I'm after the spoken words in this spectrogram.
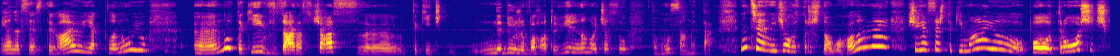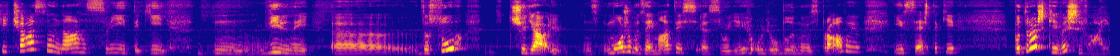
я не все встигаю, як планую. Е, Ну, такий зараз час, е, такий не дуже багато вільного часу, тому саме так. Ну, це нічого страшного. Головне, що я все ж таки маю по трошечки часу на свій такий вільний е, досуг, що я можу займатися своєю улюбленою справою і все ж таки. Потрошки вишиваю.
